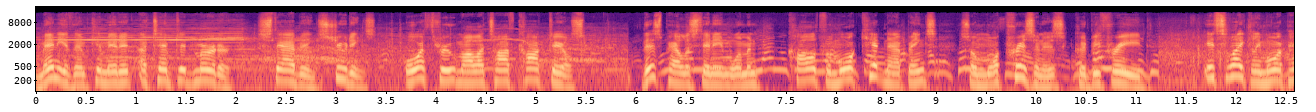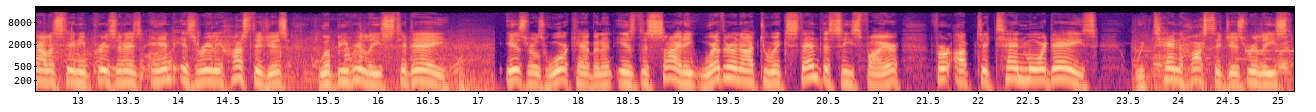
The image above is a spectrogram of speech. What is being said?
Many of them committed attempted murder, stabbings, shootings, or threw Molotov cocktails. This Palestinian woman called for more kidnappings so more prisoners could be freed. It's likely more Palestinian prisoners and Israeli hostages will be released today. Israel's war cabinet is deciding whether or not to extend the ceasefire for up to 10 more days, with 10 hostages released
